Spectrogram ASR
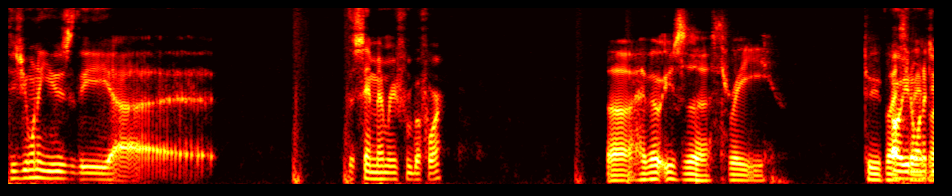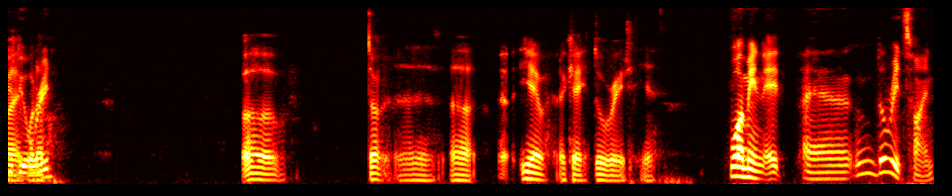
did you want to use the uh, the same memory from before? Uh, how about use the three, two by Oh, you don't wanna do by dual read? whatever. Don't. Uh, uh, yeah, okay, dual read, yeah. Well, I mean, it uh, dual read's fine.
